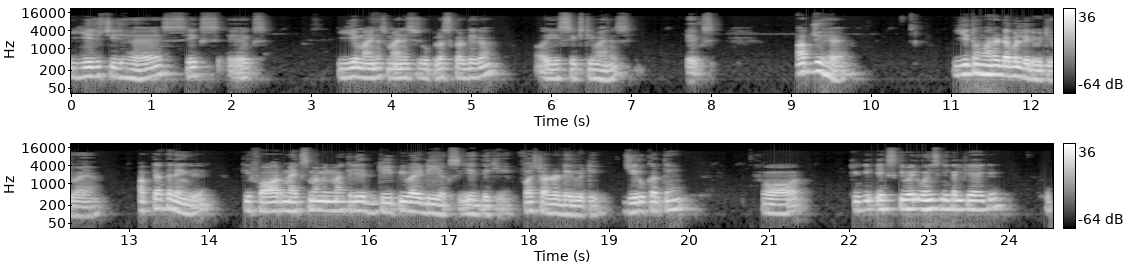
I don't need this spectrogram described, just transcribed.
ये जो चीज़ है, सिक्स एक्स, ये माइनस माइनस इसको प्लस कर देगा। और ये सिक्सटी माइनस एक्स। अब जो है, ये तो हमारा डबल डेरिवेटिव आया। अब क्या करेंगे कि फॉर मैक्सिमम मिनिमा के लिए d p by d x ये देखिए, फ़र्स्ट ऑर्डर डेरिवेटिव, ज़ीरो करते हैं। फॉर, क्योंकि एक्स की वैल्यू वहीं से निकल के आएगी। वो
